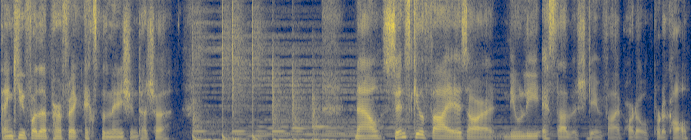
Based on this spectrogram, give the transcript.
Thank you for the perfect explanation, Tascha. Now, since GuildFi is our newly established GameFi portal protocol,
